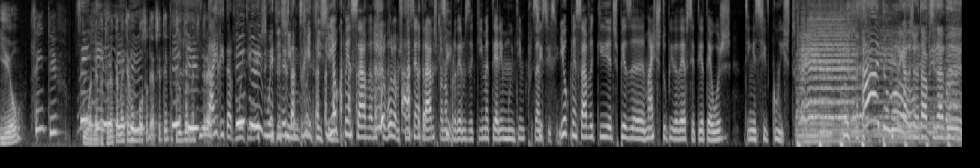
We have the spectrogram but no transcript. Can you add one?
e eu, sim, tive. O André Ventura também teve uma bolsa da FCT para fazer o doutoramento de Está a irritar-te muito, Inês. Muitíssimo, muito muitíssimo. E eu que pensava, mas por favor, vamos concentrar-nos para não Sim. perdermos aqui matéria muito importante. Sim, sim, sim. E eu que pensava que a despesa mais estúpida da FCT até hoje tinha sido com isto. Ai, tão bom. Obrigada, Joana. Estava a precisar de.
